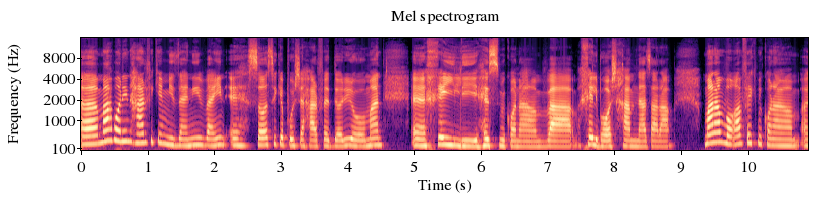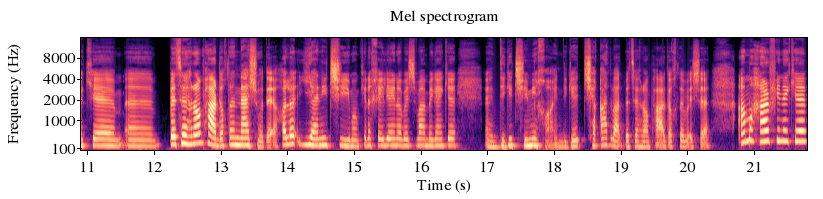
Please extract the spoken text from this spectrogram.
مهبان این حرفی که می‌زنی و این احساسی که پشت حرفت داری رو من خیلی حس می‌کنم و خیلی باهاش هم نظرم. منم واقعا فکر می‌کنم که به تهران پرداخته نشده. حالا یعنی چی؟ ممکنه خیلی اینا بشه بگن که دیگه چی می‌خواین؟ دیگه چقدر باید به تهران پرداخته بشه؟ اما حرف اینه که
